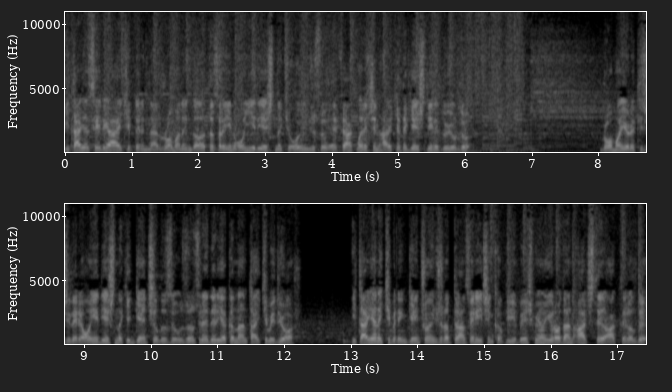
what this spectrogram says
İtalya Serie A ekiplerinden Roma'nın Galatasaray'ın 17 yaşındaki oyuncusu Efe Akman için harekete geçtiğini duyurdu. Roma yöneticileri 17 yaşındaki genç yıldızı uzun süredir yakından takip ediyor. İtalyan ekibinin genç oyuncunun transferi için kapıyı 5 milyon eurodan açtığı aktarıldı.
